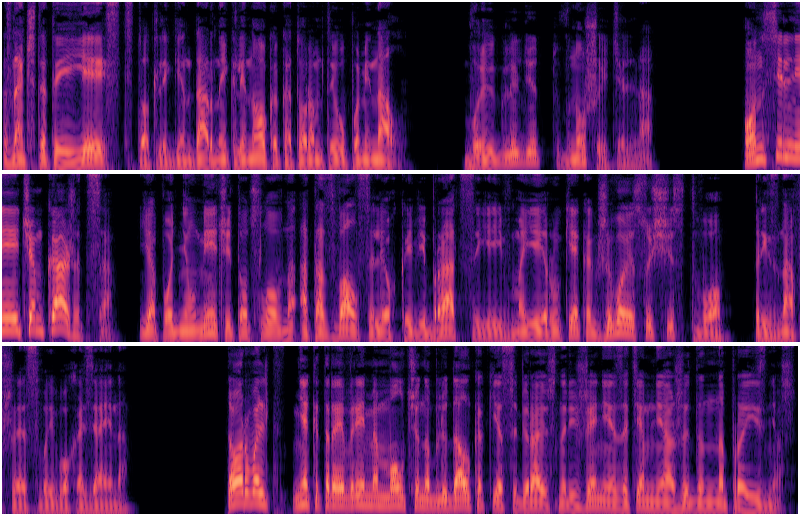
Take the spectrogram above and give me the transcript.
«Значит, это и есть тот легендарный клинок, о котором ты упоминал. Выглядит внушительно». «Он сильнее, чем кажется». Я поднял меч, и тот словно отозвался легкой вибрацией в моей руке, как живое существо, признавшее своего хозяина. Торвальд некоторое время молча наблюдал, как я собираю снаряжение, затем неожиданно произнес.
